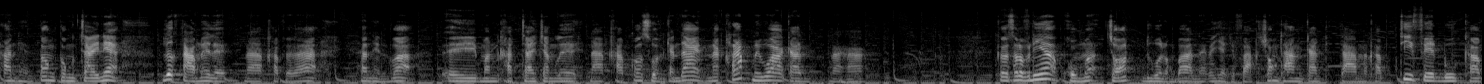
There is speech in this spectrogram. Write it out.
ท่านเห็นต้องตรงใจเนี่ยเลือกตามได้เลยนะครับ แต่ถ้าท่านเห็นว่าเอมันขัดใจจังเลยนะครับ ก็ส่วนกันได้นะครับไม่ว่ากันนะฮะ ก็สำหรับวันนี้ผมอะจอร์ดดูบอลหลังบ้านนะก็อยากจะฝากช่องทางการติดตามนะครับที่ Facebook ครับ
